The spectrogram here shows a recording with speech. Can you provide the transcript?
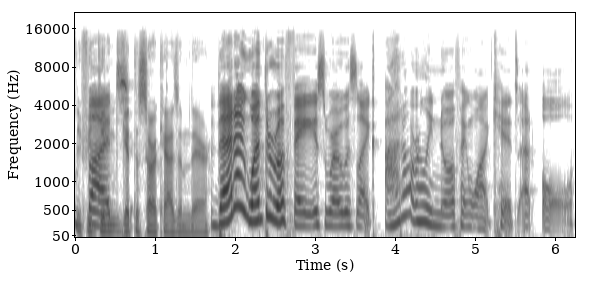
If you didn't get the sarcasm there. then I went through a phase where I was like, I don't really know if I want kids at all.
